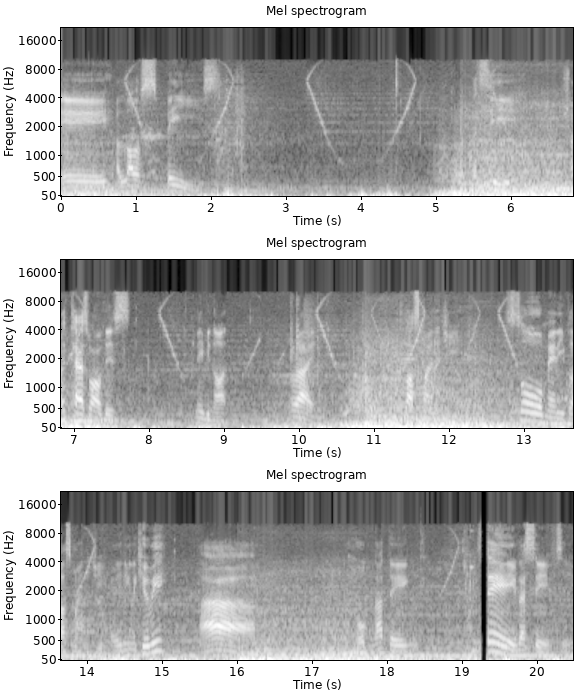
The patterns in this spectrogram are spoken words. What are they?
a a lot of space. Let's see. Should I test one of this? Maybe not. Alright. Plasma energy. So many plasma energy. Anything gonna kill me? Ah. I hope nothing. Save. Let's save. Save.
